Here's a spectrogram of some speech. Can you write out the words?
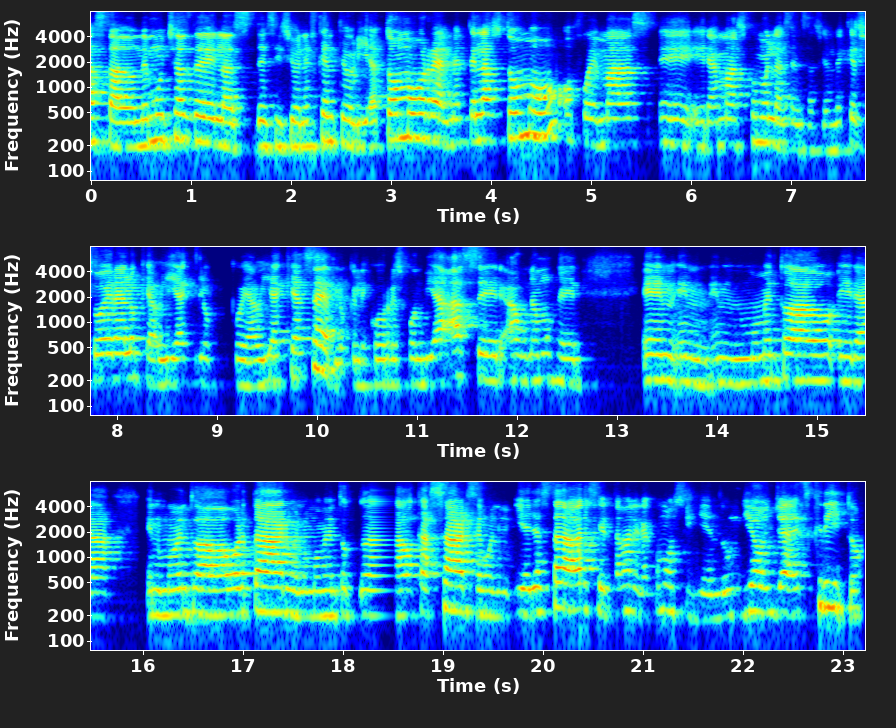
hasta dónde muchas de las decisiones que en teoría tomó realmente las tomó o fue más, eh, era más como la sensación de que eso era lo que, había, lo que había que hacer, lo que le correspondía hacer a una mujer en, un momento dado era en un momento dado abortar o en un momento dado casarse, y ella estaba de cierta manera como siguiendo un guion ya escrito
